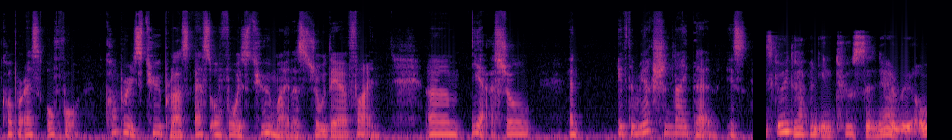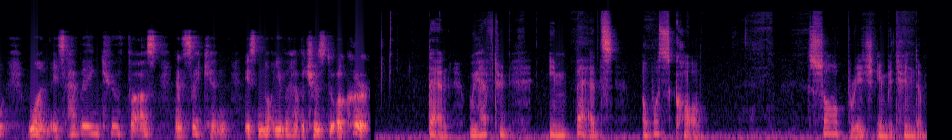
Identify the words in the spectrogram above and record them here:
copper SO4 copper is 2 plus, SO4 is 2 minus, so they are fine. Um, yeah, so, and if the reaction like that is it's going to happen in two scenarios. One, it's happening too fast, and second, it's not even have a chance to occur. Then we have to embed a what's called salt bridge in between them.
